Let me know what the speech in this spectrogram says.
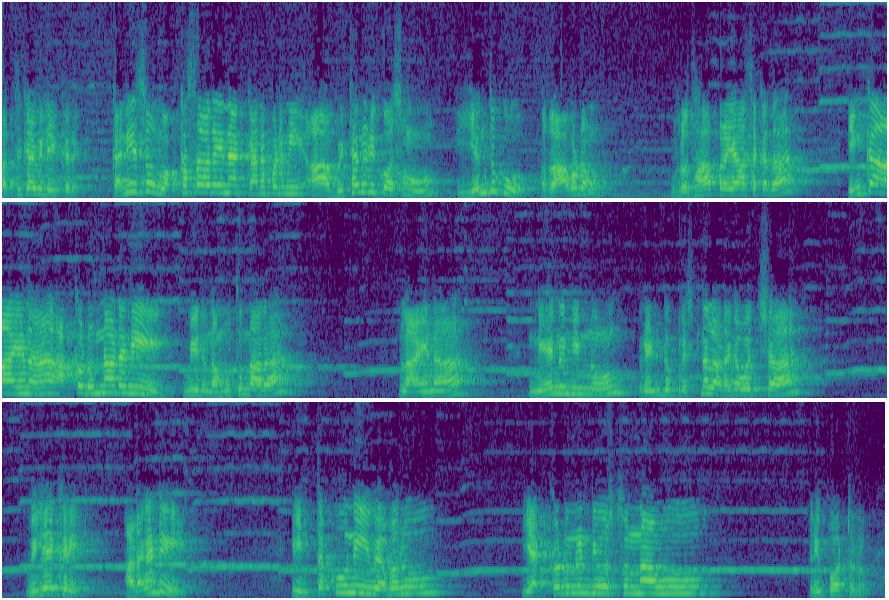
పత్రికా విలేకరి. కనీసం ఒక్కసారైనా కనపడిని ఆ విఠలుడి కోసం ఎందుకు రావడం వృధా ప్రయాస కదా? ఇంకా ఆయన అక్కడున్నాడని మీరు నమ్ముతున్నారా? నాయనా నేను నిన్ను రెండు ప్రశ్నలు అడగవచ్చా? విలేకరి అడగండి. ఇంతకు నీవెవరు? ఎక్కడి నుండి వస్తున్నావు? రిపోర్టరు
